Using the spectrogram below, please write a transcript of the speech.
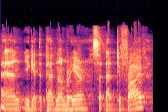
and you get the pad number here, set that to 5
